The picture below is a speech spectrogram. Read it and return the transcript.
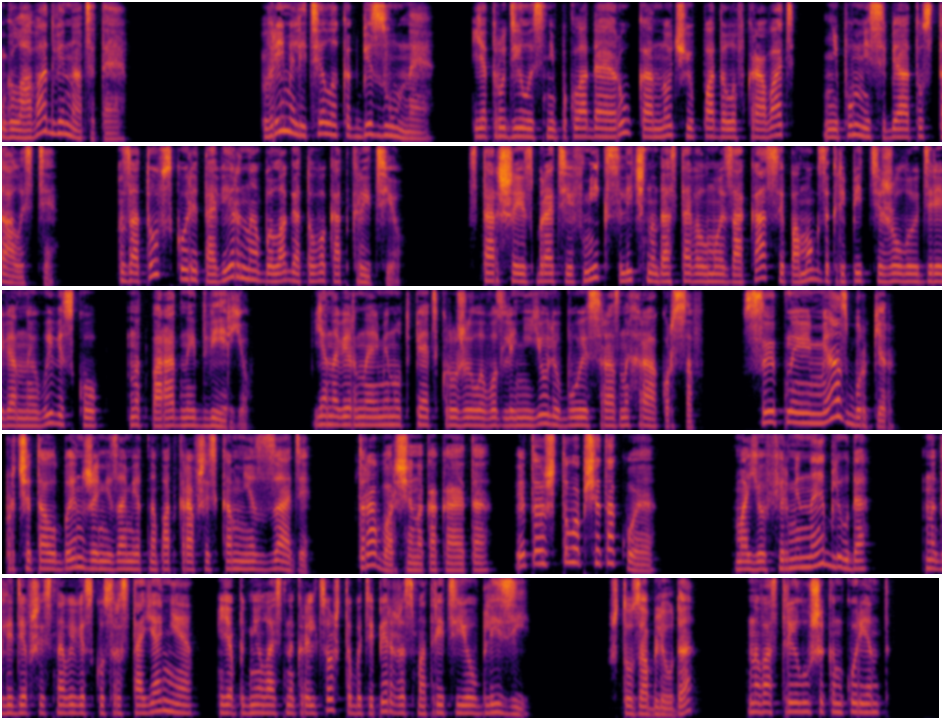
Глава 12. Время летело как безумное. Я трудилась, не покладая рук, а ночью падала в кровать, не помня себя от усталости. Зато вскоре таверна была готова к открытию. Старший из братьев Микс лично доставил мой заказ и помог закрепить тяжелую деревянную вывеску над парадной дверью. Я, наверное, минут пять кружила возле нее, любуясь с разных ракурсов. «Сытный мясбургер?» Прочитал Бенджи, незаметно подкравшись ко мне сзади. «Тарабарщина какая-то. Это что вообще такое?» «Моё фирменное блюдо». Наглядевшись на вывеску с расстояния, я поднялась на крыльцо, чтобы теперь рассмотреть её вблизи. «Что за блюдо?» — навострил уши конкурент.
